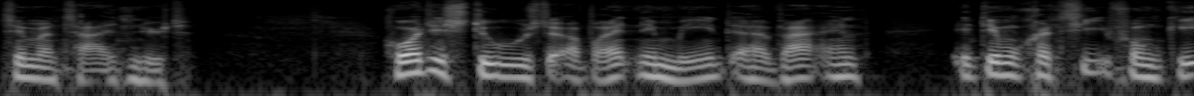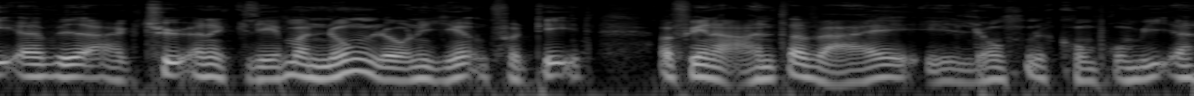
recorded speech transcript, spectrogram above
til man tager et nyt. Hurtigt stues det oprindeligt ment af vejen. Et demokrati fungerer ved, at aktørerne glemmer nogenlunde jævnt fordelt og finder andre veje i lunkne kompromiser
